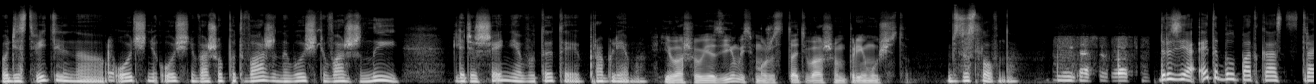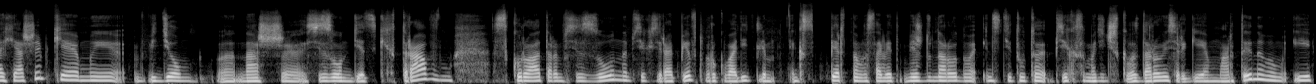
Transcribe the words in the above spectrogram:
Вы действительно очень-очень, ваш опыт важен, и вы очень важны для решения вот этой проблемы. И ваша уязвимость может стать вашим преимуществом. Безусловно. Да, согласна. Друзья, это был подкаст «Страхи и ошибки». Мы ведем э, наш э, сезон детских травм с куратором сезона, психотерапевтом, руководителем экспертного совета Международного института психосоматического здоровья Сергеем Мартыновым и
